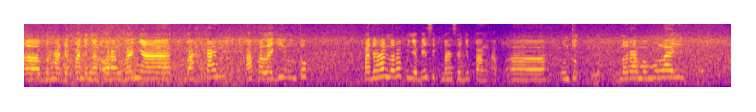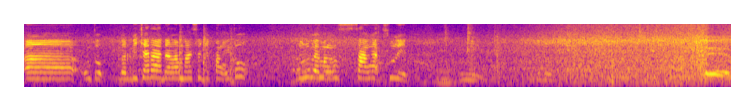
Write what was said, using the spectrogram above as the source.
eh, berhadapan dengan orang banyak bahkan apalagi untuk padahal Nora punya basic bahasa Jepang Ap- eh, untuk Nora memulai eh, untuk berbicara dalam bahasa Jepang itu dulu memang sangat sulit Hmm. Itu dulu. えっ、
